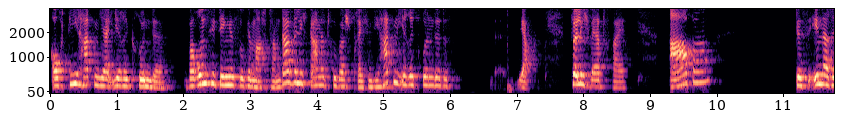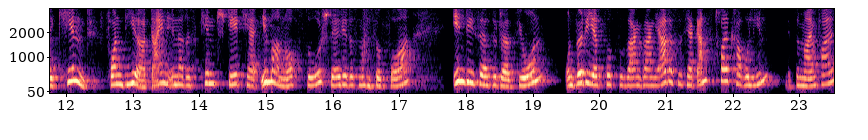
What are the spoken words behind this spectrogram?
auch die hatten ja ihre Gründe warum sie Dinge so gemacht haben. Da will ich gar nicht drüber sprechen. Die hatten ihre Gründe, das, ja, völlig wertfrei. Aber das innere Kind von dir, dein inneres Kind steht ja immer noch so, stell dir das mal so vor, in dieser Situation und würde jetzt sozusagen sagen, ja, das ist ja ganz toll, Caroline, jetzt in meinem Fall,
